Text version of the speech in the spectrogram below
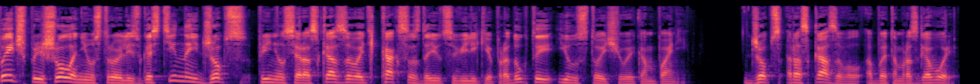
Пейдж пришел, они устроились в гостиной, и Джобс принялся рассказывать, как создаются великие продукты и устойчивые компании. Джобс рассказывал об этом разговоре.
